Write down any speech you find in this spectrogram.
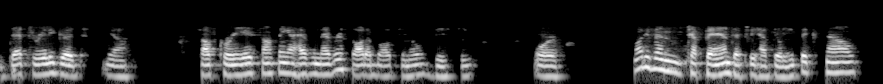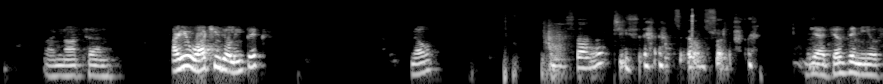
That's really good. Yeah. South Korea is something I have never thought about, you know, visiting. Or not even Japan, that we have the Olympics now. I'm not. Um... Are you watching the Olympics? No? Só notícia. Só, Yeah, just the news,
